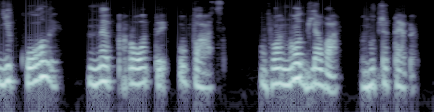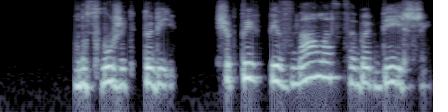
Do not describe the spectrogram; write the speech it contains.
ніколи не проти вас. воно для вас, воно для тебе. Воно служить тобі, щоб ти впізнала себе більше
